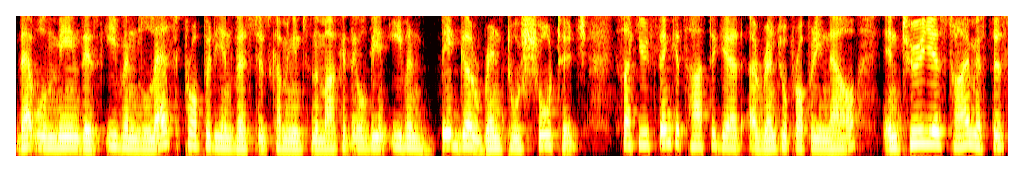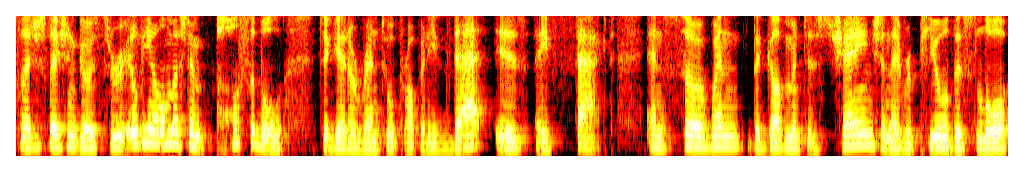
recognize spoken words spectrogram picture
that will mean there's even less property investors coming into the market, there will be an even bigger rental shortage. It's like you think it's hard to get a rental property now. In two years' time, if this legislation goes through, it'll be almost impossible to get a rental property. That is a fact. And so when the government has changed and they repeal this law,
